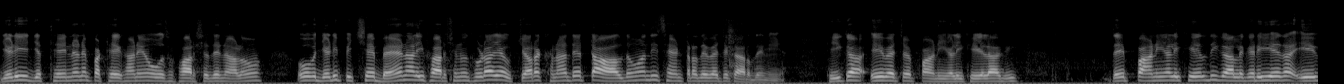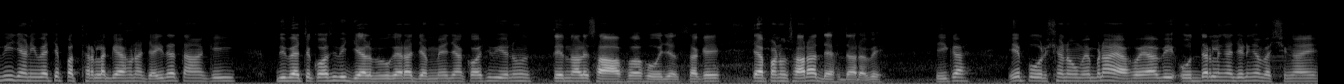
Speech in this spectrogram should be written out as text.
ਜਿਹੜੀ ਜਿੱਥੇ ਇਹਨਾਂ ਨੇ ਪੱਠੇ ਖਾਣੇ ਉਸ ਫਰਸ਼ ਦੇ ਨਾਲੋਂ ਉਹ ਜਿਹੜੀ ਪਿੱਛੇ ਬਹਿਣ ਵਾਲੀ ਫਰਸ਼ ਨੂੰ ਥੋੜਾ ਜਿਹਾ ਉੱਚਾ ਰੱਖਣਾ ਤੇ ਢਾਲ ਦੋਵਾਂ ਦੀ ਸੈਂਟਰ ਦੇ ਵਿੱਚ ਕਰ ਦੇਣੀ ਆ। ਠੀਕ ਆ? ਇਹ ਵਿੱਚ ਪਾਣੀ ਵਾਲੀ ਖੇਲ ਆ ਗਈ। ਤੇ ਪਾਣੀ ਵਾਲੀ ਖੇਲ ਦੀ ਗੱਲ ਕਰੀਏ ਤਾਂ ਇਹ ਵੀ ਜਾਨੀ ਵਿੱਚ ਪੱਥਰ ਲੱਗਿਆ ਹੋਣਾ ਚਾਹੀਦਾ ਤਾਂ ਕਿ ਵੀ ਵਿੱਚ ਕੁਝ ਵੀ ਜਲਬ ਵਗੈਰਾ ਜੰਮੇ ਜਾਂ ਕੁਝ ਵੀ ਇਹਨੂੰ ਤੇ ਨਾਲੇ ਸਾਫ਼ ਹੋ ਜਾ ਸਕੇ ਤੇ ਆਪਾਂ ਨੂੰ ਸਾਰਾ ਦਿਖਦਾ ਰਵੇ। ਠੀਕ ਆ? ਇਹ ਪੋਰਸ਼ਨ ਉਵੇਂ ਬਣਾਇਆ ਹੋਇਆ ਵੀ ਉਧਰਲੀਆਂ ਜਿਹੜੀਆਂ ਵੱਛੀਆਂ ਏ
